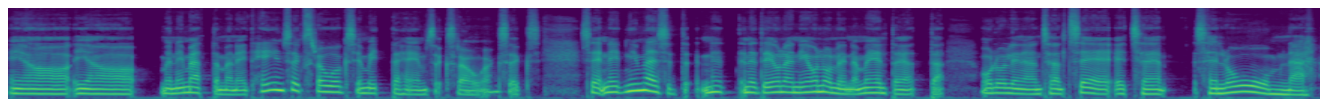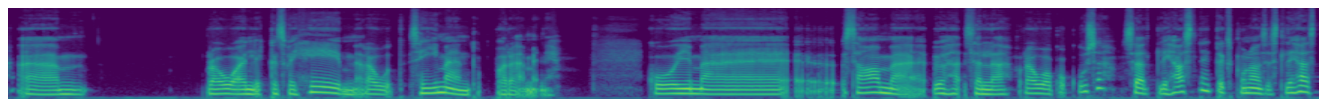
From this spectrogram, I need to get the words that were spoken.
ja, ja me nimetame neid heimseks rauaks ja mitteheimseks rauaks, eks. see, neid nimesid, need, need ei ole nii oluline meelde jätta. oluline on sealt see, et see, see loomne ähm, rauaallikas või heemne raud, see imendub paremini. kui me saame ühe selle rauakoguse sealt lihast, näiteks punasest lihast,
